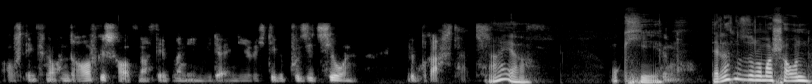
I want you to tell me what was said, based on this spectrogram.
auf den Knochen draufgeschraubt, nachdem man ihn wieder in die richtige Position gebracht hat. Ah ja. Okay. Genau. Dann lassen Sie uns doch mal schauen,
